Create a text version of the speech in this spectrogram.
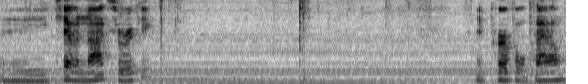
A Kevin Knox rookie. A purple pal.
